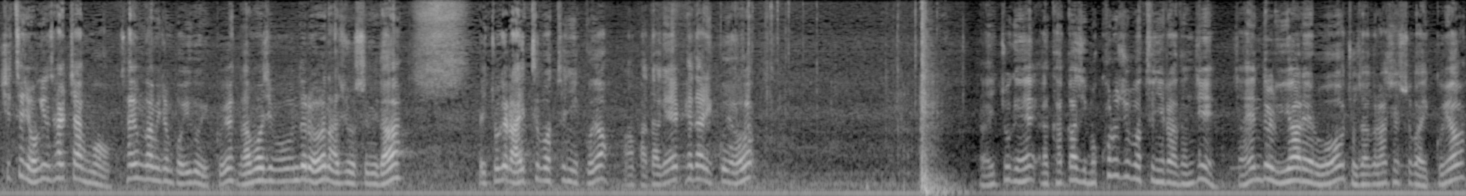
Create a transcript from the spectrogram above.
시트 여긴 살짝 뭐 사용감이 좀 보이고 있고요. 나머지 부분들은 아주 좋습니다. 이쪽에 라이트 버튼이 있고요. 어, 바닥에 페달 있고요. 자, 이쪽에 각가지 뭐 크루즈 버튼이라든지 자, 핸들 위아래로 조작을 하실 수가 있고요.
